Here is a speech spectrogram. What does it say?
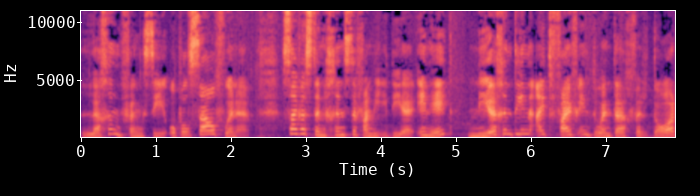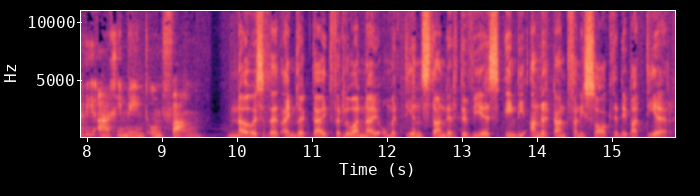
liggingfunksie op hul selfone. Sy was ten gunste van die idee en het 19 uit 25 vir daardie argument ontvang. Nou is dit uiteindelik tyd vir Luanay om 'n teenstander te wees en die ander kant van die saak te debatteer.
